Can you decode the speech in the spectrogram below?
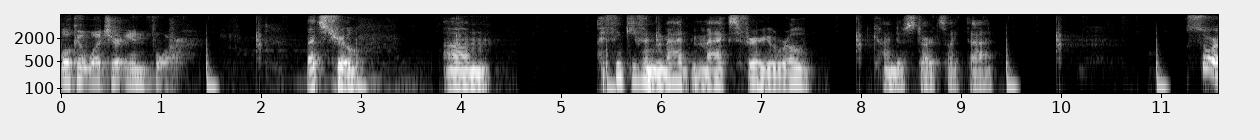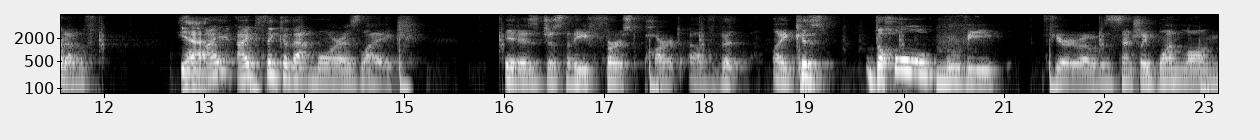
look at what you're in for. That's true. Um, I think even Mad Max Fury Road kind of starts like that. Sort of. Yeah. I I'd think of that more as like it is just the first part of the like because the whole movie Fury Road is essentially one long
